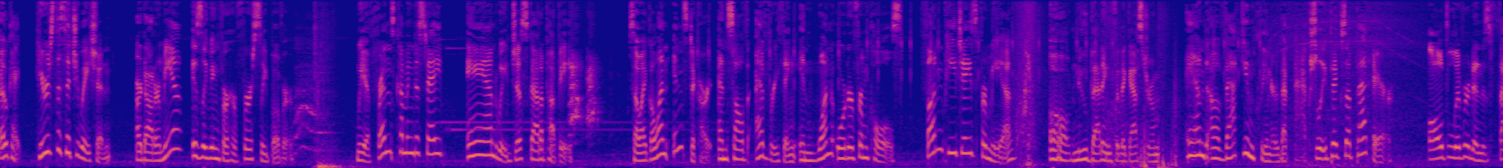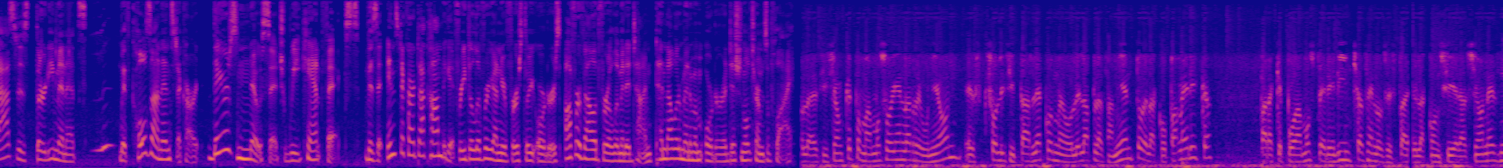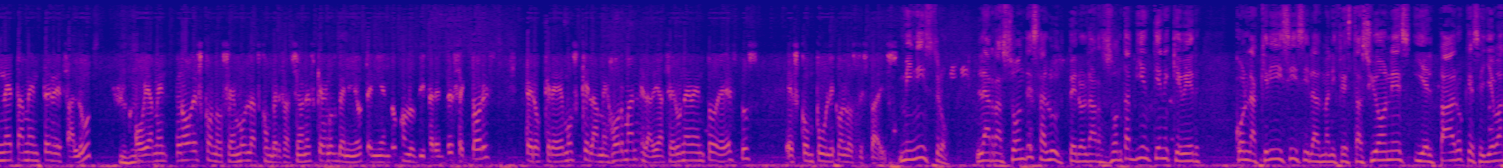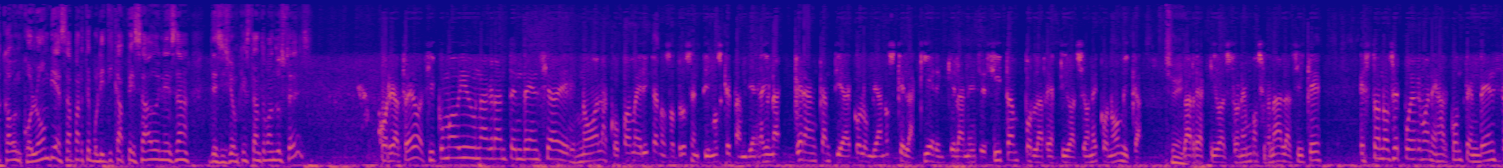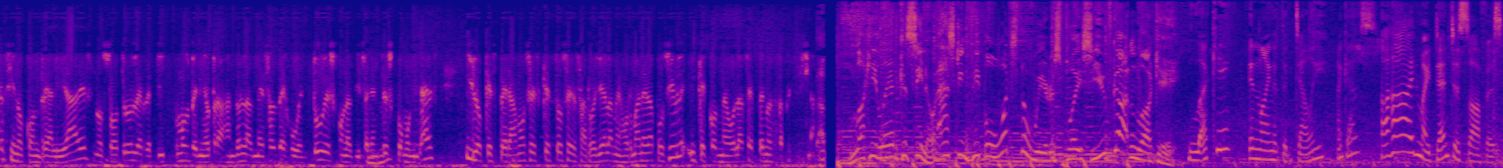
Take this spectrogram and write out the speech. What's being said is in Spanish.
Okay, here's the situation. Our daughter Mia is leaving for her first sleepover. We have friends coming to stay, and we just got a puppy. So I go on Instacart and solve everything in one order from Kohl's. Fun PJs for Mia. Oh, new bedding for the guest room. And a vacuum cleaner that actually picks up pet hair. All delivered in as fast as 30 minutes. With Kohl's on Instacart, there's no such we can't fix. Visit instacart.com to get free delivery on your first three orders. Offer valid for a limited time. $10 minimum order. Additional terms apply. La decisión que tomamos hoy en la reunión es solicitarle a Conmebol el aplazamiento de la Copa América para que podamos tener hinchas en los estadios. La consideración es netamente de salud. Obviamente no desconocemos las conversaciones que hemos venido teniendo con los diferentes sectores, pero creemos que la mejor manera de hacer un evento de estos es con público en los estadios. Ministro, la razón de salud, pero la razón también tiene que ver con la crisis y las manifestaciones y el paro que se lleva a cabo en Colombia. ¿Esa parte política ha pesado en esa decisión que están tomando ustedes? Jorge Alfredo, así como ha habido una gran tendencia de no a la Copa América, nosotros sentimos que también hay una gran cantidad de colombianos que la quieren, que la necesitan por la reactivación económica, Sí. la reactivación emocional. Así que esto no se puede manejar con tendencias, sino con realidades. Nosotros, le repito, hemos venido trabajando en las mesas de juventudes con las diferentes comunidades y lo que esperamos es que esto se desarrolle de la mejor manera posible y que Conmebol acepte nuestra petición. Lucky Land Casino asking people what's the weirdest place you've gotten lucky? Lucky? In line at the deli, I guess? Aha, in my dentist's office.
